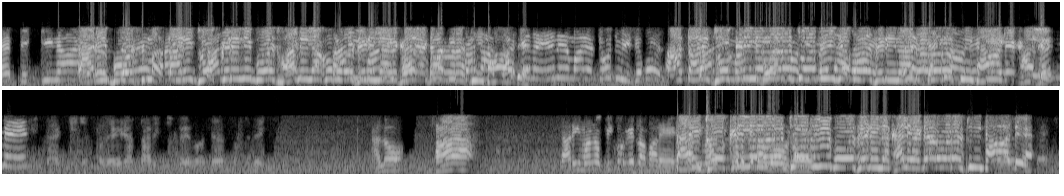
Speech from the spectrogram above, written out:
એ પિક્કીના તારી એડ્રેસ ભોજ દે. માં- તારી છોકરીની ભોજ ફાડી નાખો તારી ના ઘરે ખાલી અઢાર વર્ષની થવા દે. એને- મારે ચોદવી છે બોલ. આ તારી છોકરીને મારે ચોદવી છે ભોસડીને, અઢાર વર્ષની થવા દે ખાલી. હાલો હા. તારી માનો પીકો કેટલા મારે? તારી છોકરીને મારે ચોદવી ભોસડી ને ખાલી અઢાર વર્ષની થવા દે.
